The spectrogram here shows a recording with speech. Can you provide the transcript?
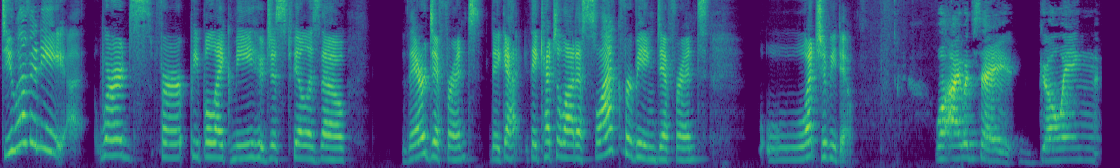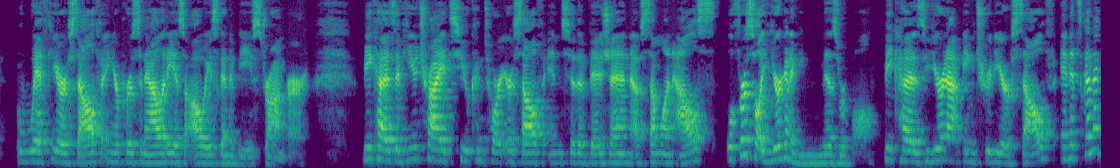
do you have any uh, words for people like me who just feel as though they're different. They get they catch a lot of slack for being different. What should we do? Well, I would say going with yourself and your personality is always going to be stronger. Because if you try to contort yourself into the vision of someone else, well, first of all, you're going to be miserable because you're not being true to yourself. And it's going to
